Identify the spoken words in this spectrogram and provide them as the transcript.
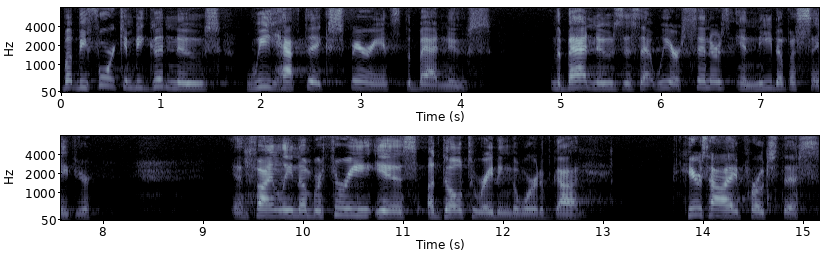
But before it can be good news, we have to experience the bad news. And the bad news is that we are sinners in need of a Savior. And finally, number three is adulterating the Word of God. Here's how I approach this.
